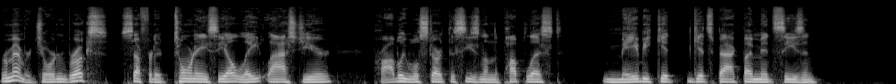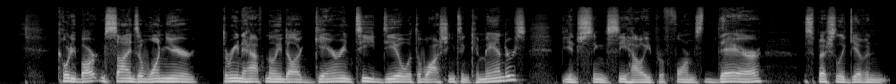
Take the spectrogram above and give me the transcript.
Remember, Jordyn Brooks suffered a torn ACL late last year. Probably will start the season on the pup list. Maybe get, gets back by midseason. Cody Barton signs a one year, $3.5 million guaranteed deal with the Washington Commanders. Be interesting to see how he performs there, especially given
